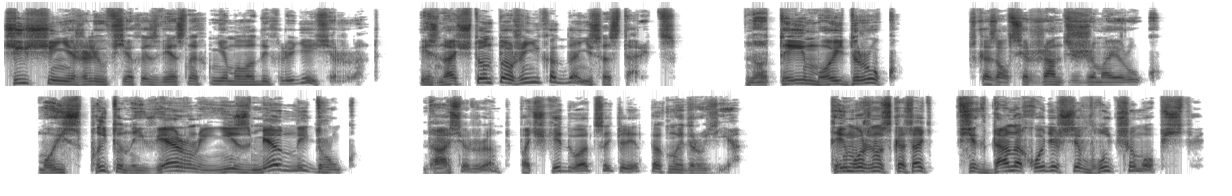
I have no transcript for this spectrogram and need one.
Чище, нежели у всех известных мне молодых людей, сержант. И значит, он тоже никогда не состарится. Но ты мой друг, — сказал сержант, сжимая руку. Мой испытанный, верный, неизменный друг. Да, сержант, почти двадцать лет, как мы друзья. Ты, можно сказать, всегда находишься в лучшем обществе.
